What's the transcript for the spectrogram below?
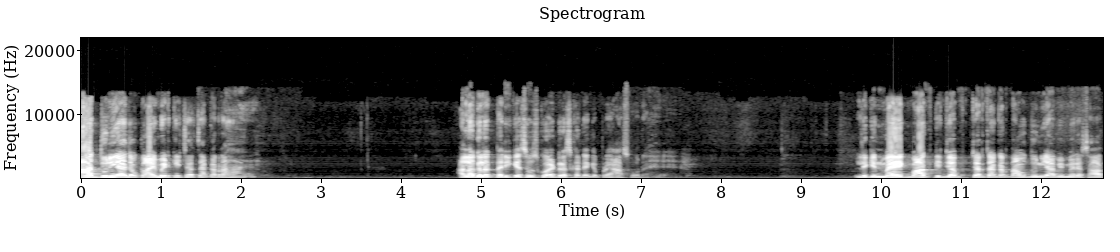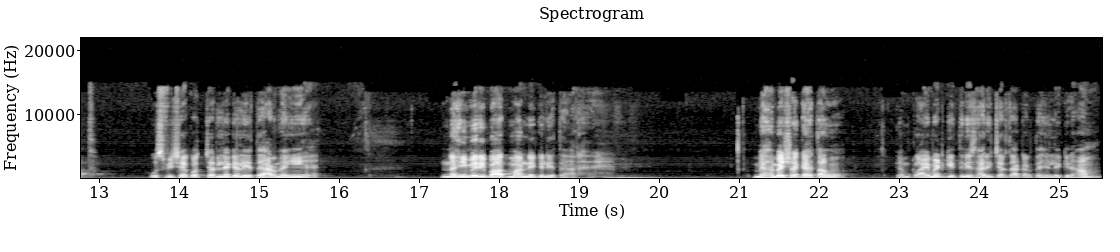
आज दुनिया जो क्लाइमेट की चर्चा कर रहा है अलग अलग तरीके से उसको एड्रेस करने के प्रयास हो रहे हैं। लेकिन मैं एक बात की जब चर्चा करता हूँ, दुनिया भी मेरे साथ उस विषय को चलने के लिए तैयार नहीं है, नहीं मेरी बात मानने के लिए तैयार है। मैं हमेशा कहता हूँ कि हम क्लाइमेट की इतनी सारी चर्चा करते हैं, लेकिन हम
